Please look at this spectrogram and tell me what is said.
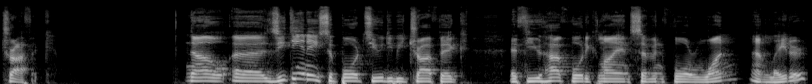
traffic. Now, uh, ZTNA supports UDP traffic if you have FortiClient 741 and later.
